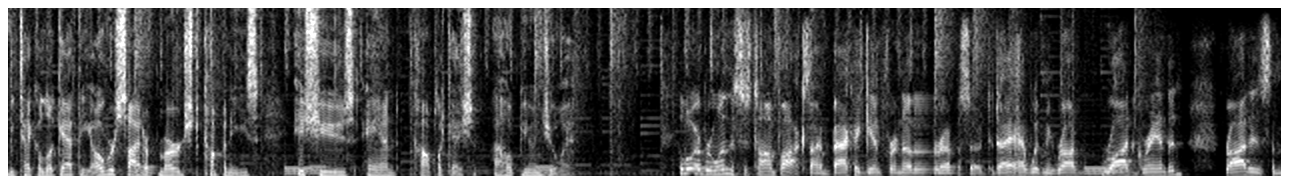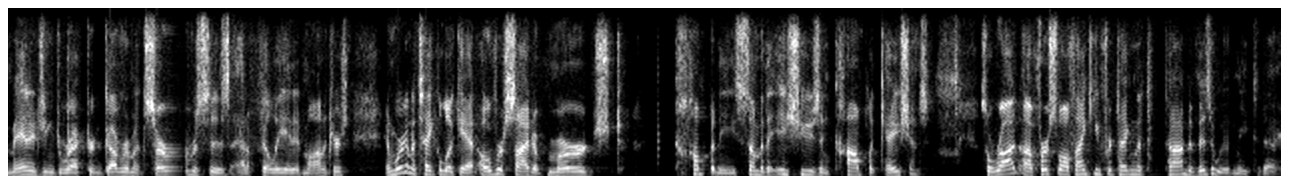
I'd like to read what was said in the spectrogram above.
We take a look at the oversight of merged companies, issues, and complications. I hope you enjoy it. Hello, everyone. This is Tom Fox. I'm back again for another episode. Today, I have with me Rod Rod Grandon. Rod is the managing director, government services at Affiliated Monitors, and we're going to take a look at oversight of merged companies, some of the issues and complications. So, Rod, uh, first of all, thank you for taking the time to visit with me today.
